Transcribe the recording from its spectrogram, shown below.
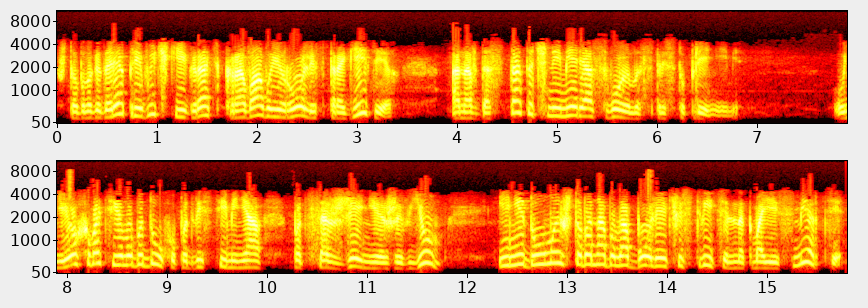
что благодаря привычке играть кровавые роли в трагедиях она в достаточной мере освоилась с преступлениями. У нее хватило бы духу подвести меня под сожжение живьем, и не думаю, чтобы она была более чувствительна к моей смерти,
